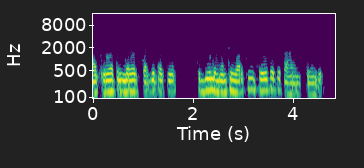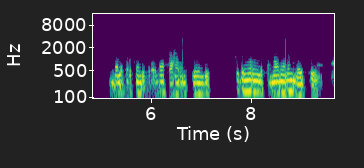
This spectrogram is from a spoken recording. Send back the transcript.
ఆ క్రియాటిన్ తగ్గుటకు సిద్ధులు మంచి వర్కింగ్ చేయుటకు సహాయం చేయండి. బలపరచండి ప్రభావ సహాయం చేయండి. కుటుంబంలో సమాధానం దయచేయండి.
